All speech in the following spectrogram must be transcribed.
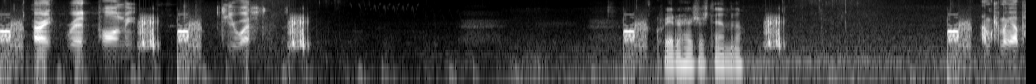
Alright, red, pull on me. To your west. Creator has your stamina. I'm coming up.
